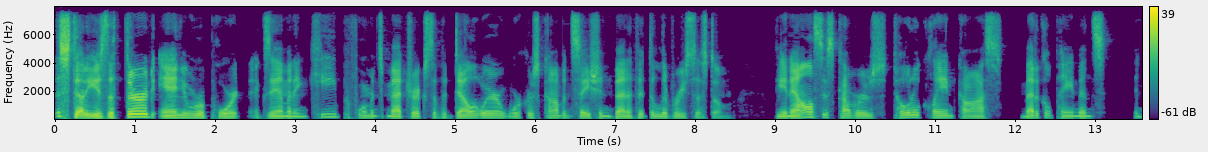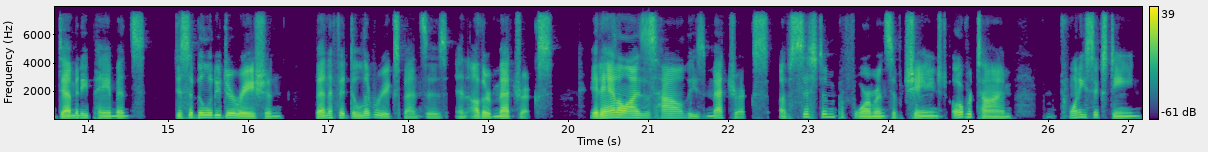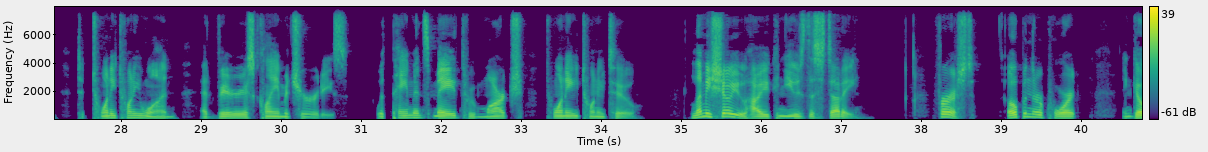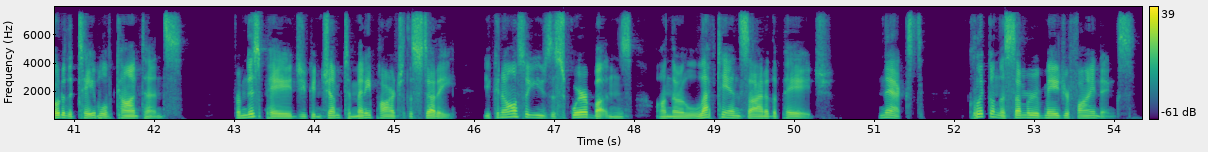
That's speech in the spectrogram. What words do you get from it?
This study is the third annual report examining key performance metrics of the Delaware Workers' Compensation Benefit Delivery System. The analysis covers total claim costs, medical payments, indemnity payments, disability duration, benefit delivery expenses, and other metrics. It analyzes how these metrics of system performance have changed over time from 2016 to 2021 at various claim maturities, with payments made through March 2022. Let me show you how you can use this study. First, open the report and go to the table of contents. From this page, you can jump to many parts of the study. You can also use the square buttons on the left-hand side of the page. Next, click on the Summary of Major Findings.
